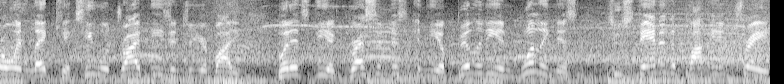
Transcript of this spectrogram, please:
throwing leg kicks. He will drive these into your body. But it's the aggressiveness and the ability and willingness to stand in the pocket and trade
